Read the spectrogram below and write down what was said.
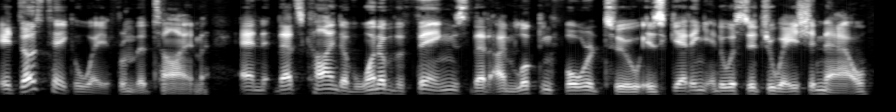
it does take away from the time. And that's kind of one of the things that I'm looking forward to is getting into a situation now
